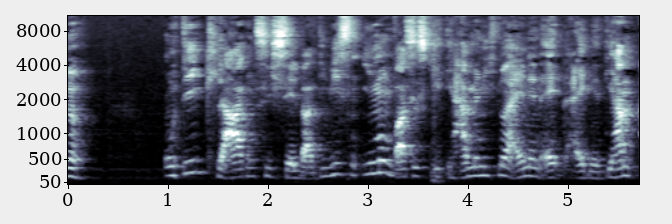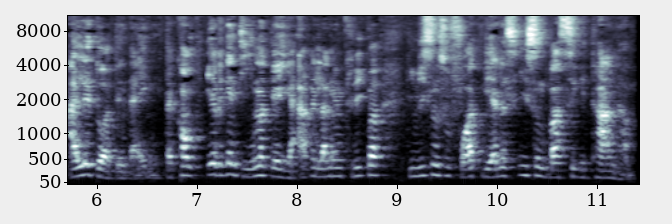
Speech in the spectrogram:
Ja. Und die klagen sich selber an. Die wissen immer, um was es geht. Die haben ja nicht nur einen enteignet, die haben alle dort enteignet. Da kommt irgendjemand, der jahrelang im Krieg war, die wissen sofort, wer das ist und was sie getan haben.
